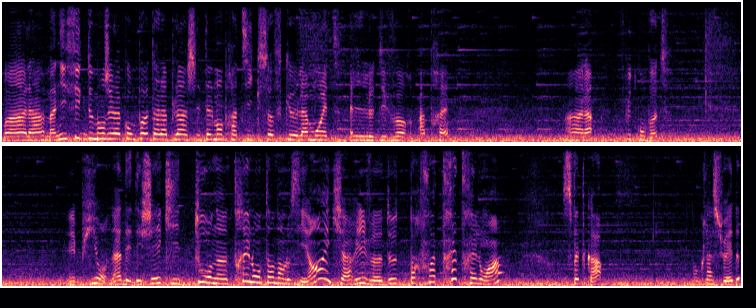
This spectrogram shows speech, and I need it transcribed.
Voilà, magnifique de manger la compote à la plage, c'est tellement pratique, sauf que la mouette, elle le dévore après. Voilà, plus de compote. Et puis on a des déchets qui tournent très longtemps dans l'océan et qui arrivent de parfois très très loin. Svetka, donc la Suède.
